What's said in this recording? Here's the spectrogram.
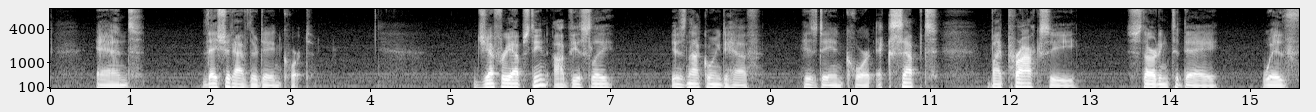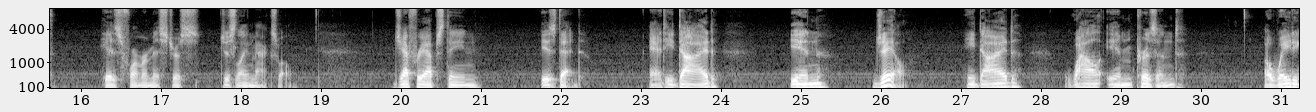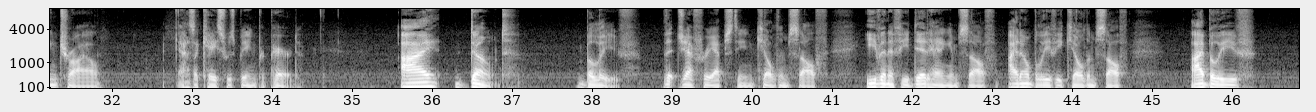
and they should have their day in court. Jeffrey Epstein, obviously, is not going to have his day in court except by proxy starting today with his former mistress, Ghislaine Maxwell. Jeffrey Epstein is dead, and he died in jail. He died while imprisoned, awaiting trial as a case was being prepared. I don't believe that Jeffrey Epstein killed himself even if he did hang himself, I don't believe he killed himself. I believe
